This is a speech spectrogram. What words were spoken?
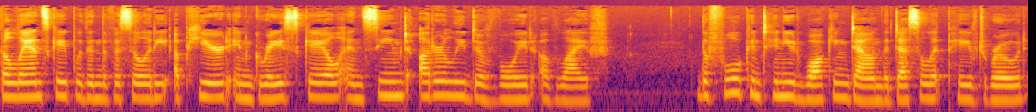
The landscape within the facility appeared in grayscale and seemed utterly devoid of life. The fool continued walking down the desolate paved road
